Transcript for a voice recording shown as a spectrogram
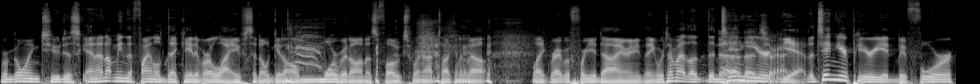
We're going to just, and I don't mean the final decade of our life, so don't get all morbid on us, folks. We're not talking about like right before you die or anything. We're talking about the, the No, ten year, right. yeah, the ten year period before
